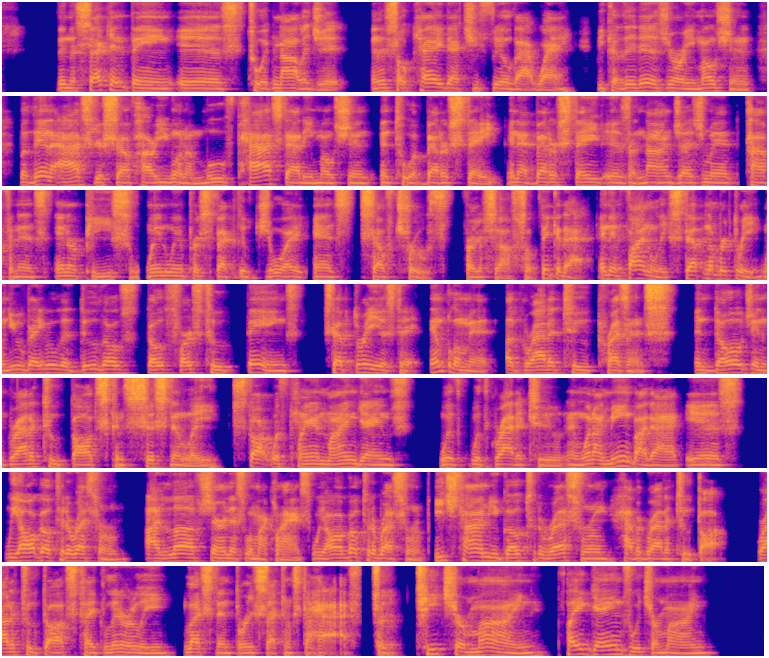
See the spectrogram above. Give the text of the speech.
Then the second thing is to acknowledge it. And it's okay that you feel that way because it is your emotion. But then ask yourself, how are you going to move past that emotion into a better state? And that better state is a non judgment, confidence, inner peace, win win perspective, joy, and self truth for yourself. So think of that. And then finally, step number three, when you're able to do those, those first two things, Step three is to implement a gratitude presence. Indulge in gratitude thoughts consistently. Start with playing mind games with, with gratitude. And what I mean by that is we all go to the restroom. I love sharing this with my clients. We all go to the restroom. Each time you go to the restroom, have a gratitude thought. Gratitude thoughts take literally less than three seconds to have. So teach your mind, play games with your mind.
